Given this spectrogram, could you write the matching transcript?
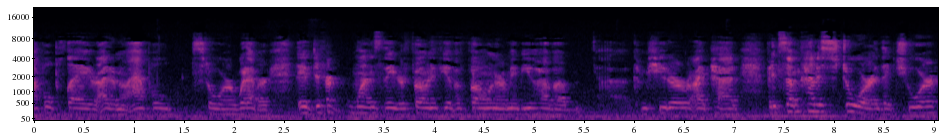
Apple Play or I don't know Apple Store, whatever. They have different ones that your phone, if you have a phone or maybe you have a, computer, iPad, but it's some kind of store that your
